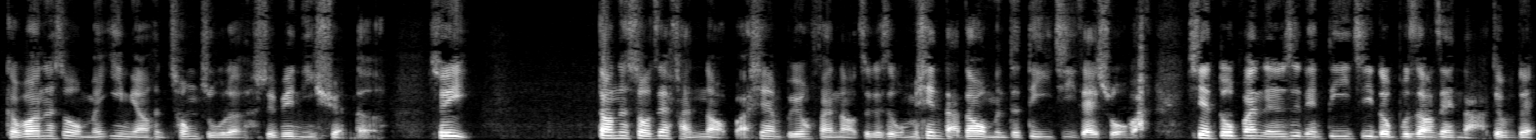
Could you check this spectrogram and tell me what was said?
搞不好那时候我们疫苗很充足了，随便你选了。所以到那时候再烦恼吧，现在不用烦恼这个事，我们先打到我们的第一剂再说吧。现在多半的人是连第一剂都不知道在哪，对不对？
